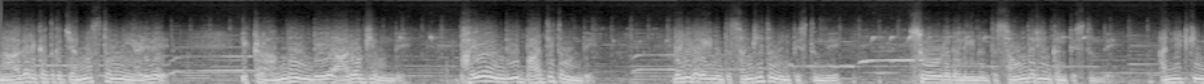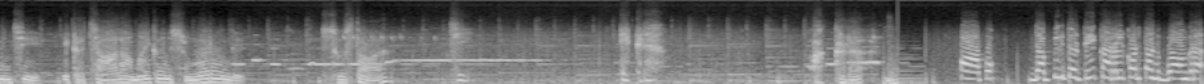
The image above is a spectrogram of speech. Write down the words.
నాగరికతకు జన్మస్థలం ఈ అడవే. ఇక్కడ అందం ఉంది ఆరోగ్యం ఉంది. భయం ఉంది బాధ్యత ఉంది. వినగలిగినంత సంగీతం వినిపిస్తుంది చూడగలిగినంత సౌందర్యం కనిపిస్తుంది. అన్నిటికీ మించి ఇక్కడ చాలా అమాయకమైన శృంగారం ఉంది. చూస్తావా. ఎక్కడ? అక్కడ. పాపం. దప్పికి తోటి కర్రలు కొడతాడు బోంగరా.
